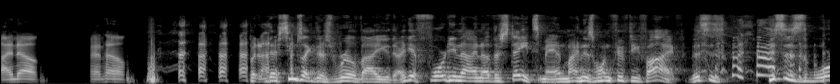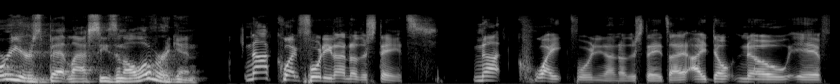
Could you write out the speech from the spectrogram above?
I know, I know. But there seems like there's real value there. I get 49 other states, man, Mine is minus 155. This is this is the Warriors bet last season all over again. not quite 49 other states. Not quite 49 other states. I, I don't know if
